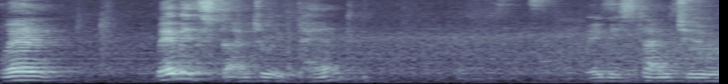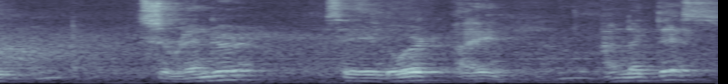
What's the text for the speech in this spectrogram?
When maybe it's time to repent, maybe it's time to surrender, say, Lord, I, I'm like this.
